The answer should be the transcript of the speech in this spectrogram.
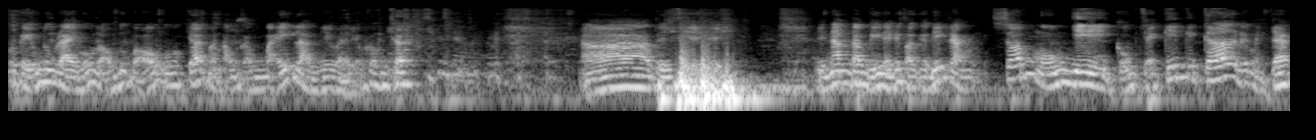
có kiểu uống thuốc rầy uống lộn thuốc bổ cũng không chết mà tổng cộng 7 lần như vậy cũng không chết. À, thì, thì thì năm tâm vị này đức phật biết rằng sớm muộn gì cũng sẽ kiếm cái cớ để mà chết.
